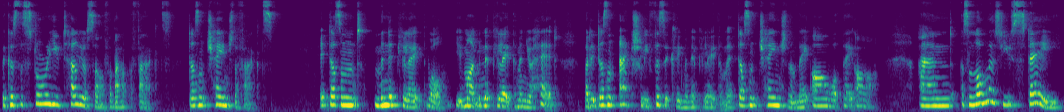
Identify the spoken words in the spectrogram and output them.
Because the story you tell yourself about the facts doesn't change the facts. It doesn't manipulate, well, you might manipulate them in your head, but it doesn't actually physically manipulate them. It doesn't change them. They are what they are. And as long as you stay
